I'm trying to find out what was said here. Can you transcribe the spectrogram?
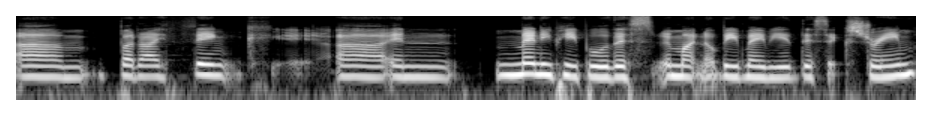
Um, but I think uh, in many people this it might not be maybe this extreme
